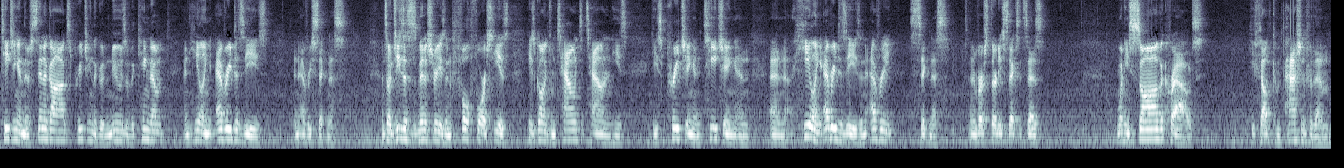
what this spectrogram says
teaching in their synagogues, preaching the good news of the kingdom, and healing every disease and every sickness. And so Jesus' ministry is in full force. He is he's going from town to town and he's he's preaching and teaching and and healing every disease and every sickness. And in verse 36 it says, When he saw the crowds, he felt compassion for them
